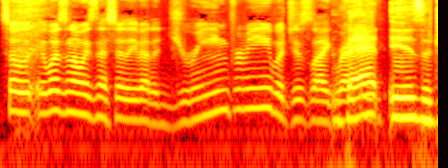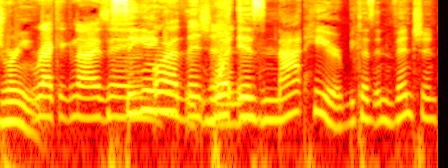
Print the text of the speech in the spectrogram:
So it wasn't always necessarily about a dream for me, but just like rec- that is a dream. recognizing. seeing Or a vision. what is not here because invention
